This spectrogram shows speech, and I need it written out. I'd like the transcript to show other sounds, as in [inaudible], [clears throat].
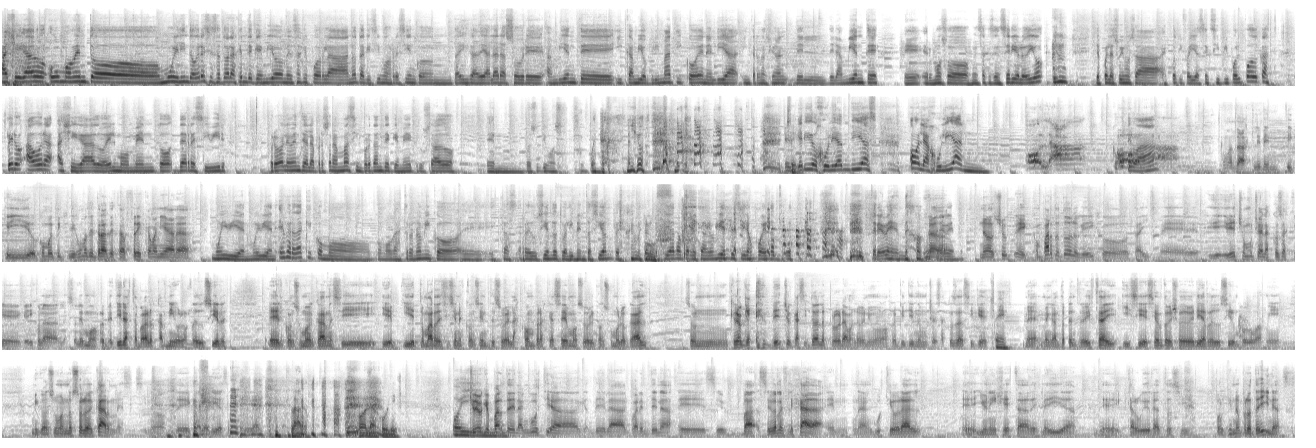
Ha llegado un momento muy lindo. Gracias a toda la gente que envió mensajes por la nota que hicimos recién con Thais Gadea Lara sobre ambiente y cambio climático en el Día Internacional del, del Ambiente. Eh, hermosos mensajes, en serio lo digo. [clears throat] Después la subimos a Spotify y a Sexy People Podcast. Pero ahora ha llegado el momento de recibir probablemente a la persona más importante que me he cruzado en los últimos 50 [laughs] años. [laughs] El Sí. querido Julián Díaz. Hola, Julián. Hola. ¿Cómo te va? ¿Cómo andás, Clemente, querido? ¿Cómo te, cómo te trata esta fresca mañana? Muy bien, muy bien. Es verdad que como, como gastronómico eh, estás reduciendo tu alimentación, [laughs] pero me refiero no por el ambiente, sino por el otro. [laughs] tremendo, No. tremendo. No, yo eh, comparto todo lo que dijo Thais. Me- y, y de hecho muchas de las cosas que, que dijo la- las solemos repetir hasta para los carnívoros, reducir el consumo de carnes y, y de, y de tomar decisiones conscientes sobre las compras que hacemos, sobre el consumo local. Son, creo que [laughs] de hecho casi todos los programas lo venimos repitiendo muchas de esas cosas, así que Sí. me, me encantó la entrevista y, y sí, es cierto que yo debería reducir un poco más mi, mi consumo, no solo de carnes, sino de [laughs] calorías en general. Claro. Hola, Juli. Hoy, Creo que parte de la angustia de la cuarentena eh, se, va, se ve reflejada en una angustia oral eh, y una ingesta desmedida de carbohidratos y, ¿por qué no proteínas?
